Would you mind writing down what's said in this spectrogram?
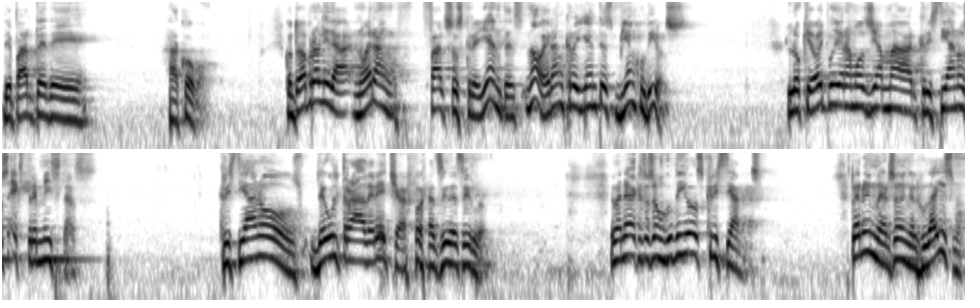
de parte de Jacobo. Con toda probabilidad no eran falsos creyentes, no, eran creyentes bien judíos. Lo que hoy pudiéramos llamar cristianos extremistas cristianos de ultraderecha, por así decirlo. De manera que esos son judíos cristianos, pero inmersos en el judaísmo.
